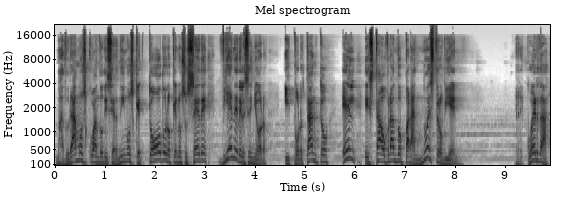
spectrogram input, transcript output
Maduramos cuando discernimos que todo lo que nos sucede viene del Señor y por tanto Él está obrando para nuestro bien. Recuerda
